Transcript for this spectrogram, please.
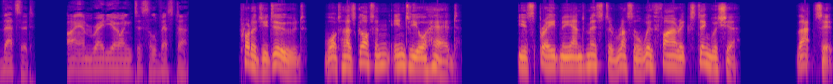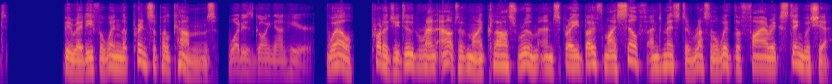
That's it. I am radioing to Sylvester. Prodigy dude, what has gotten into your head? You sprayed me and Mr. Russell with fire extinguisher. That's it. Be ready for when the principal comes. What is going on here? Well, Prodigy dude ran out of my classroom and sprayed both myself and Mr. Russell with the fire extinguisher.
